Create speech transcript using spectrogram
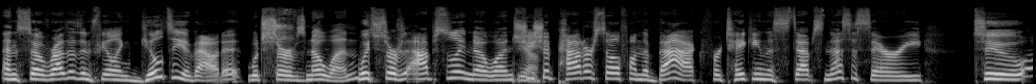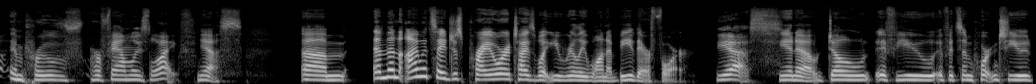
And so rather than feeling guilty about it, Which serves no one. which serves absolutely no one, she should pat herself on the back for taking the steps necessary to improve her family's life. yes. Um, and then I would say just prioritize what you really want to be there for. Yes. You know, don't if you if it's important to you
